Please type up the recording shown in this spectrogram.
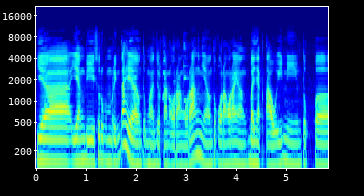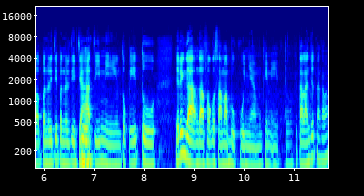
ya yang disuruh pemerintah ya untuk menghancurkan orang-orangnya, untuk orang-orang yang banyak tahu ini, untuk pe- peneliti-peneliti jahat ini, untuk itu. Jadi nggak nggak fokus sama bukunya mungkin itu. Kita lanjut nakama.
